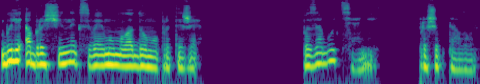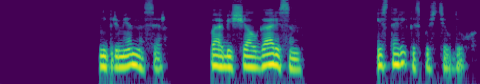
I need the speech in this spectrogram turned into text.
были обращены к своему молодому протеже. «Позаботься о ней», — прошептал он. «Непременно, сэр», — пообещал Гаррисон, и старик испустил дух.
